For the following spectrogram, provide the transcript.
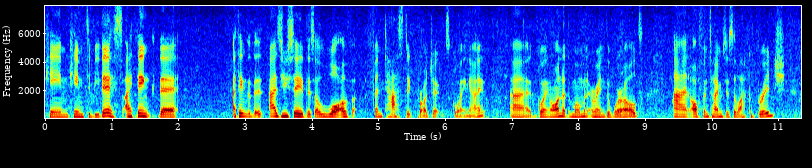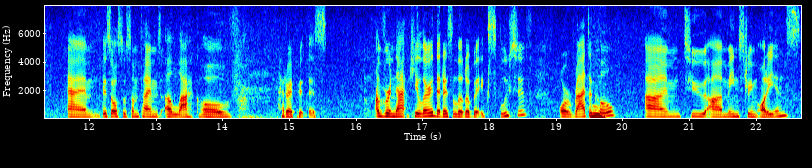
came came to be this. I think that I think that, the, as you say, there's a lot of fantastic projects going out, uh, going on at the moment around the world, and oftentimes there's a lack of bridge. Um, there's also sometimes a lack of, how do I put this, a vernacular that is a little bit exclusive or radical um, to a mainstream audience,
